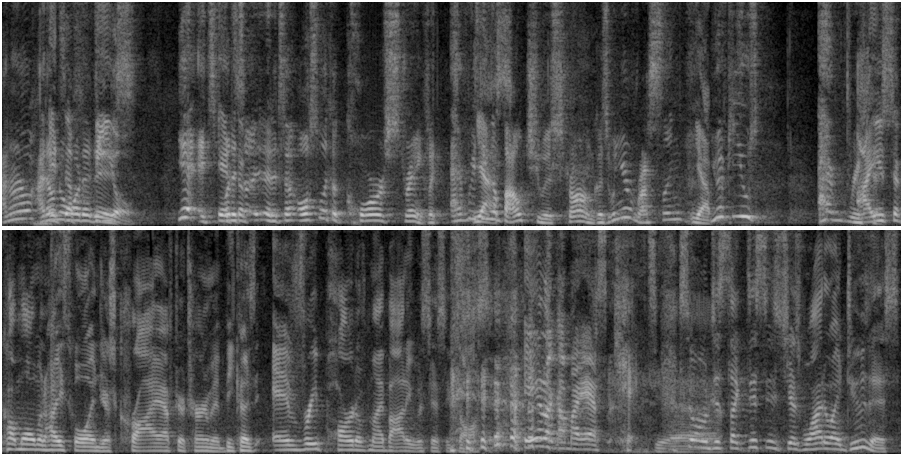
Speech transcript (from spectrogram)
I don't know. I don't Mm-hmm. It's know a what it is. Yeah, it's but It's it's, a- and it's also like a core strength. Like everything Yes. about you is strong because when you're wrestling, Yep. you have to use everything. I used to come home in high school and just cry after a tournament because every part of my body was just exhausted. and I got my ass kicked. Yeah. So I'm just like, this is just, why do I do this?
